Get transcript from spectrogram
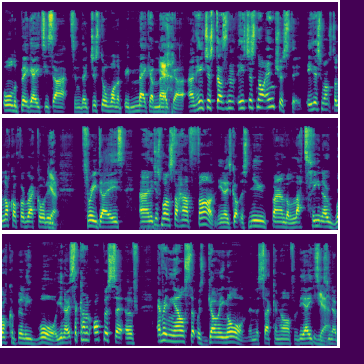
all the big 80s acts and they just all want to be mega mega and he just doesn't he's just not interested he just wants to knock off a record in Yeah. three days and he just wants to have fun. You know he's got this new band the latino rockabilly war. You know it's the kind of opposite of everything else that was going on in the second half of the 80s Yeah. you know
